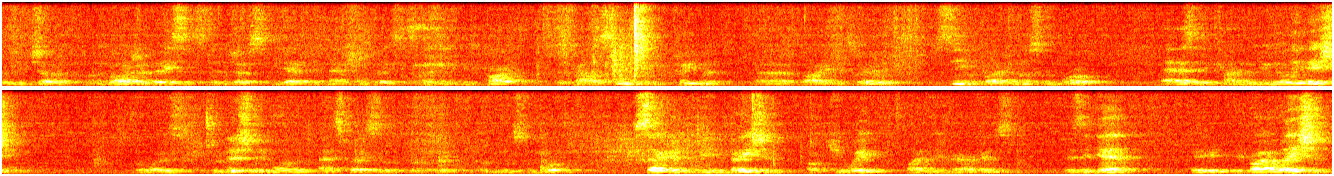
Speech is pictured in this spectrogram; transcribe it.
with each other on a larger basis than just the ethnic national basis. I think in part the Palestinian treatment uh, by Israelis seen by the Muslim world as a kind of humiliation for what is traditionally one of the aspects of, of, the, of the Muslim world. Second, the invasion of Kuwait by the Americans is again a, a violation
